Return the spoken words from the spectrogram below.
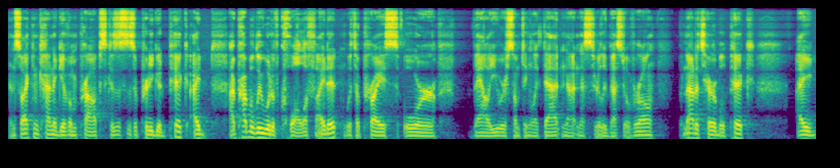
And so I can kind of give them props because this is a pretty good pick. I I probably would have qualified it with a price or value or something like that, not necessarily best overall, but not a terrible pick. I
